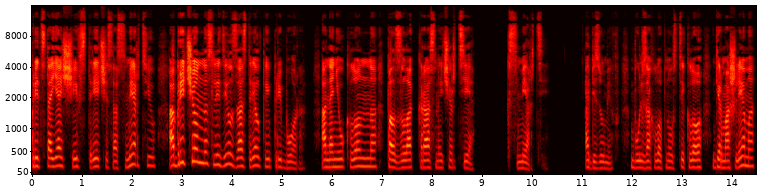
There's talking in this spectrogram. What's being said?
предстоящей встречи со смертью, обреченно следил за стрелкой прибора. Она неуклонно ползла к красной черте, к смерти. Обезумев, Буль захлопнул стекло гермошлема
